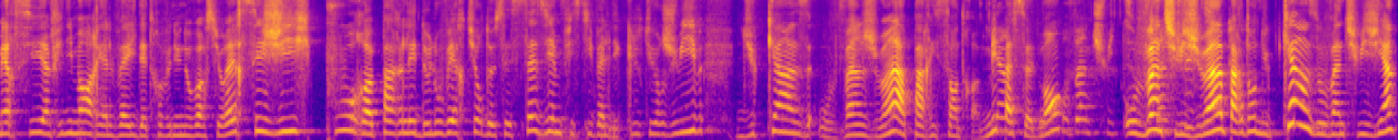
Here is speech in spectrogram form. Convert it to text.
Merci infiniment Ariel Veil d'être venu nous voir sur RCJ pour parler de l'ouverture de ce 16e Festival des cultures juives du 15 au 20 juin à Paris Centre, mais pas seulement. Au 28. Au 28, juin, pardon, du 15 au 28 juin.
